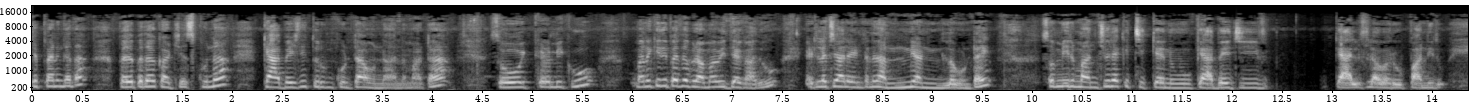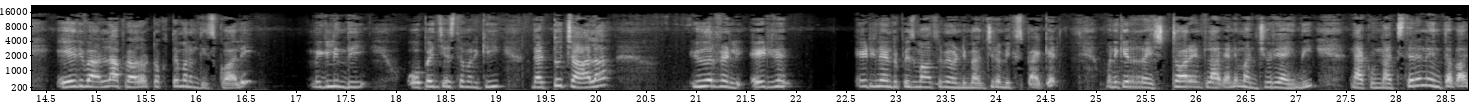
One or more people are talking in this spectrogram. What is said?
చెప్పాను కదా పెద్ద పెద్దగా కట్ చేసుకున్న క్యాబేజ్ని తురుముకుంటా ఉన్నా అన్నమాట. సో ఇక్కడ మీకు మనకి ఇది పెద్ద బ్రహ్మ విద్య కాదు. ఎట్లా చేయాలి ఏంటనేది అన్ని అందులో ఉంటాయి. సో మీరు మంచూరియాకి చికెను క్యాబేజీ క్యాలీఫ్లవరు పన్నీరు. ఏది వాడాలో ఆ ప్రోడక్ట్ ఒకటే మనం తీసుకోవాలి. మిగిలింది ఓపెన్ చేస్తే మనకి దట్టు చాలా user friendly eighty nine eighty nine rupees మాత్రమే ఉండి మంచూరియా మిక్స్ ప్యాకెట్ మనకి రెస్టారెంట్ లాగానే మంచూరియా అయింది. నాకు నచ్చితేనే నేను ఇంత బాగా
